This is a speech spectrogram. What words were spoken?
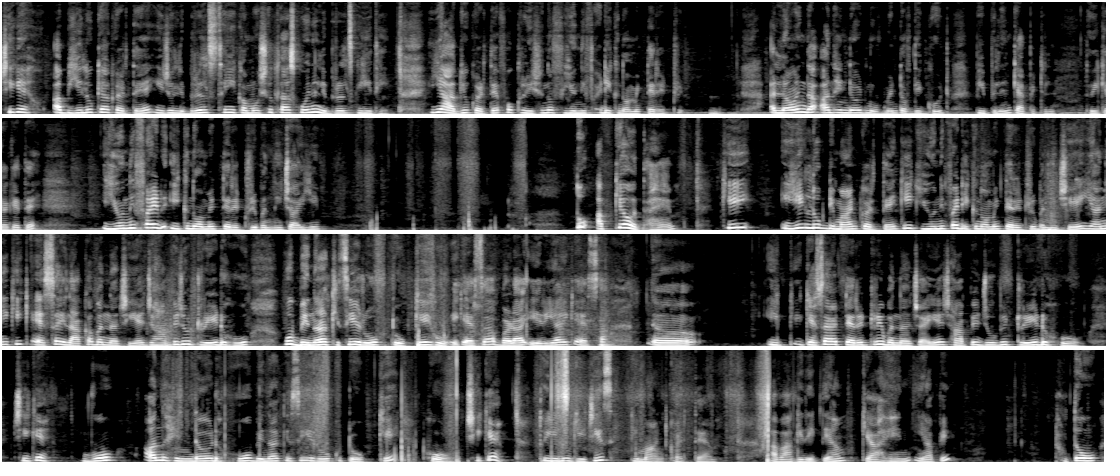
ठीक है? अब ये लोग क्या करते हैं? ये जो लिबरल्स थे, ये कमर्शियल क्लास कोई ना लिबरल्स की ही थी। ये आर्ग्यू करते हैं for creation of unified economic territory allowing the unhindered movement of the good people in capital तो ये क्या कहते हैं? यूनिफाइड इकोनॉमिक टेरिटरी बननी चाहिए। तो अब क्या होता है कि ये लोग डिमांड करते हैं कि एक यूनिफाइड इकोनॉमिक टेरिटरी बननी चाहिए यानी कि एक ऐसा इलाका बनना चाहिए जहाँ पे जो ट्रेड हो वो बिना किसी रोक टोक के हो। एक ऐसा बड़ा एरिया एक ऐसा एक, एक ऐसा टेरिटरी बनना चाहिए जहाँ पे जो भी ट्रेड हो ठीक है वो अनहिंडर्ड हो बिना किसी रोक टोक के हो ठीक है। तो ये लोग ये चीज़ डिमांड करते हैं। अब आगे देखते हैं हम क्या है यहाँ पे तो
